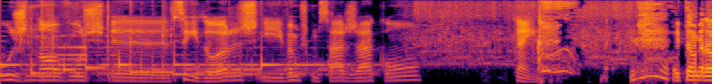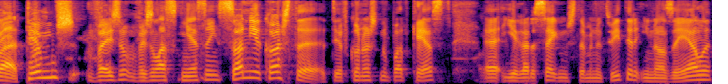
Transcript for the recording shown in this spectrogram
os novos eh, seguidores e vamos começar já com quem? Então, bora lá. Temos, vejam, vejam lá se conhecem, Sónia Costa, esteve connosco no podcast eh, e agora segue-nos também no Twitter e nós a ela.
